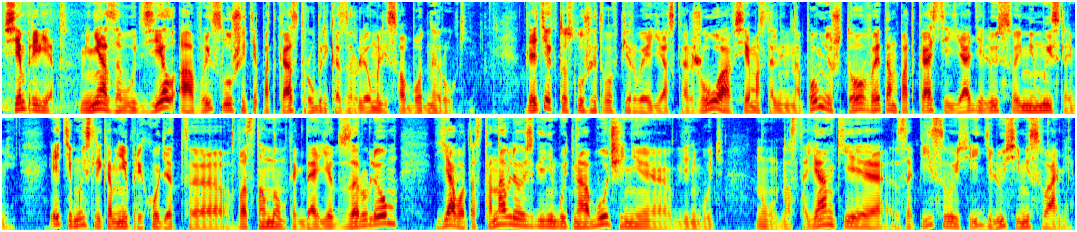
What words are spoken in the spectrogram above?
Всем привет! Меня зовут Зел, а вы слушаете подкаст рубрика «За рулем или свободные руки». Для тех, кто слушает его впервые, я скажу, а всем остальным напомню, что в этом подкасте я делюсь своими мыслями. Эти мысли ко мне приходят э, в основном, когда я еду за рулем. Я вот останавливаюсь где-нибудь на обочине, где-нибудь ну, на стоянке, записываюсь и делюсь ими с вами.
